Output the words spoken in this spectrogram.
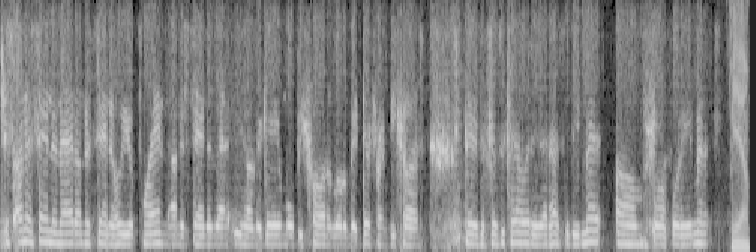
just understanding that, understanding who you're playing, and understanding that you know the game will be called a little bit different because there's a physicality that has to be met um, for 48 minutes. Yeah.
